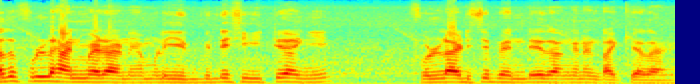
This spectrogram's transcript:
അത് ഫുൾ ഹാൻഡ് മെയ്ഡ് ആണ്. നമ്മൾ ഇരുമ്പിന്റെ ഷീറ്റ് വാങ്ങി ഫുൾ അടിച്ച് ബെൻഡ് ചെയ്ത് അങ്ങനെ ഉണ്ടാക്കിയതാണ്.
